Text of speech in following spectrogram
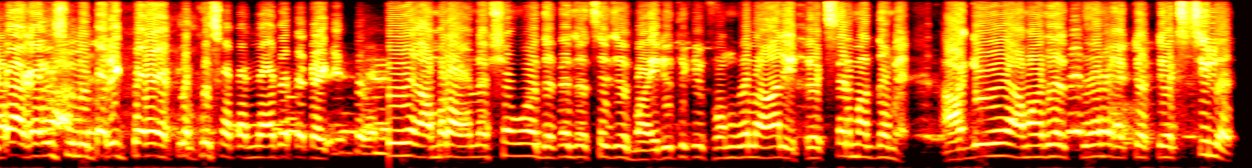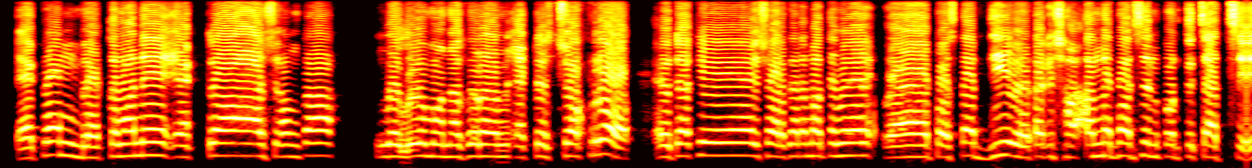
এটা আগামী ষোলো তারিখ পরে এক লক্ষ সাতান্ন হাজার টাকায় কিনতে আমরা অনেক সময় দেখা যাচ্ছে যে বাইরে থেকে ফোনগুলো আনি ট্যাক্স এর মাধ্যমে, আগে আমাদের কম একটা ট্যাক্স ছিল এখন বর্তমানে একটা সংখ্যা লঘু মনে করেন একটা চক্র, এটাকে সরকারের মাধ্যমে প্রস্তাব দিয়ে ওটাকে সাতান্ন পার্সেন্ট করতে চাচ্ছে।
